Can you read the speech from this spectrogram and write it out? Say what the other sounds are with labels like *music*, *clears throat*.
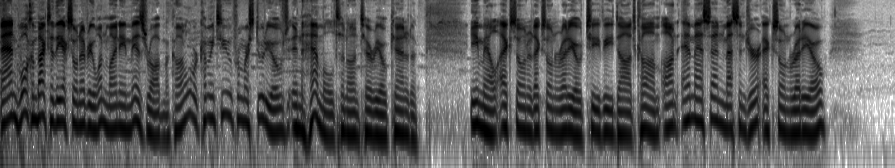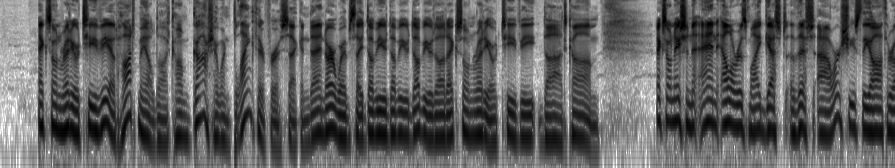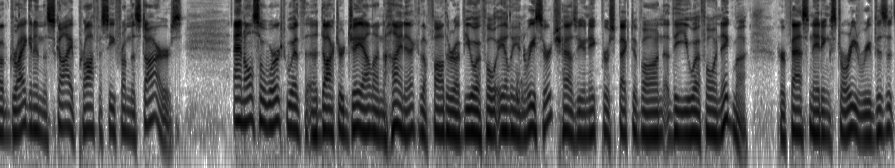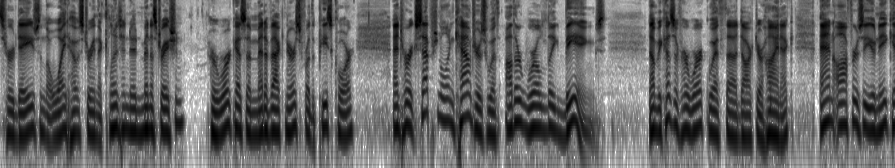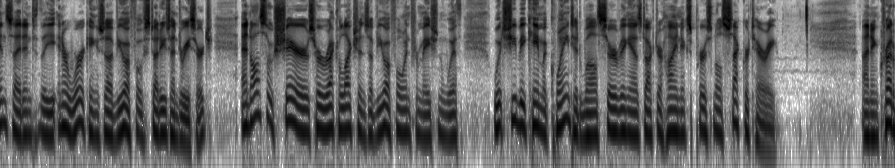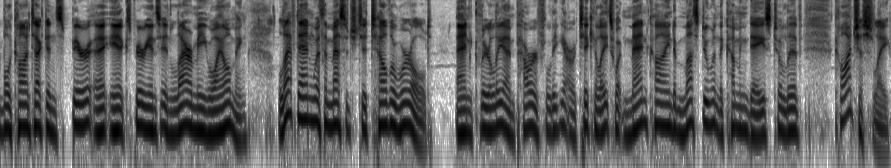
And welcome back to the X Zone, everyone. My name is Rob McConnell. We're coming to you from our studios in Hamilton, Ontario, Canada. Email xzone at xzoneradiotv.com. On MSN Messenger, Xzone Radio, Xzone Radio TV at hotmail.com. Gosh, I went blank there for a second. And our website, www.xzoneradiotv.com. X Zone Nation Ann Eller is my guest this hour. She's the author of Dragon in the Sky Prophecy from the Stars. And also worked with uh, Dr. J. Allen Hynek, the father of UFO alien research, has a unique perspective on the UFO enigma. Her fascinating story revisits her days in the White House during the Clinton administration, her work as a medevac nurse for the Peace Corps, and her exceptional encounters with otherworldly beings. Now, because of her work with uh, Dr. Hynek, Ann offers a unique insight into the inner workings of UFO studies and research, and also shares her recollections of UFO information with which she became acquainted while serving as Dr. Hynek's personal secretary. An incredible contact and spirit, uh, experience in Laramie, Wyoming, left Ann with a message to tell the world and clearly and powerfully articulates what mankind must do in the coming days to live consciously.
